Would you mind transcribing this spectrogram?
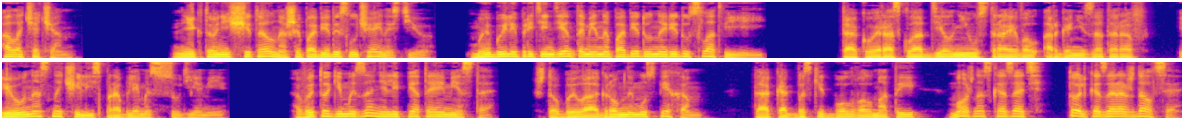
Алла Чачан. Никто не считал наши победы случайностью. Мы были претендентами на победу наряду с Латвией. Такой расклад дел не устраивал организаторов, и у нас начались проблемы с судьями. В итоге мы заняли пятое место, что было огромным успехом, так как баскетбол в Алматы, можно сказать, только зарождался.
